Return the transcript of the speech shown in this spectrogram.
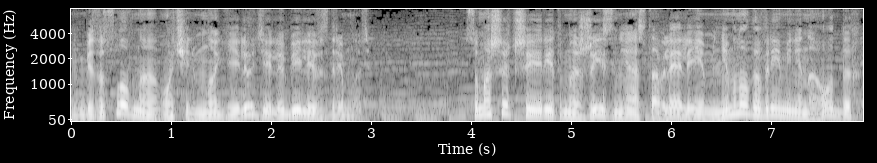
Безусловно, очень многие люди любили вздремнуть. Сумасшедшие ритмы жизни оставляли им немного времени на отдых,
